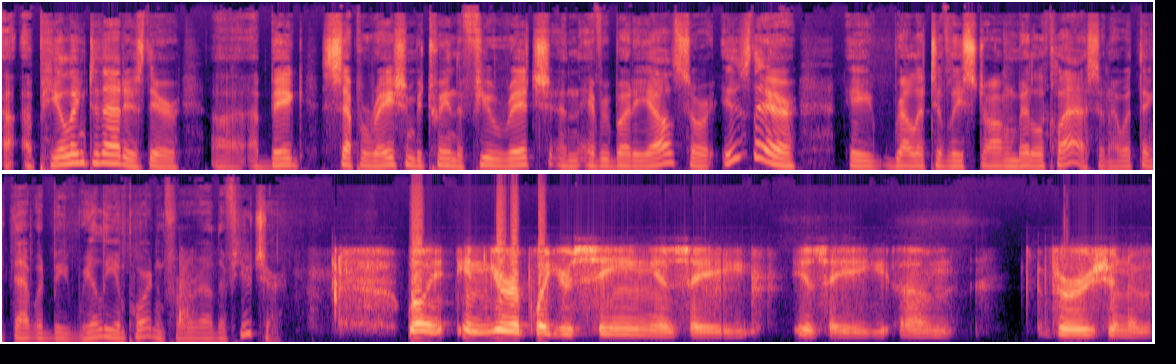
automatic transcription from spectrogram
uh, appealing to that? Is there uh, a big separation between the few rich and everybody else? Or is there a relatively strong middle class? And I would think that would be really important for uh, the future. Well, in Europe, what you're seeing is a is a um, version of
